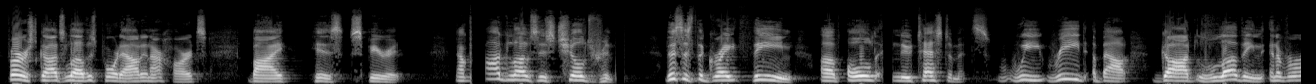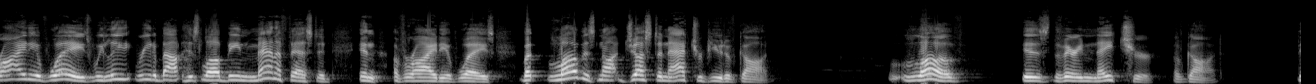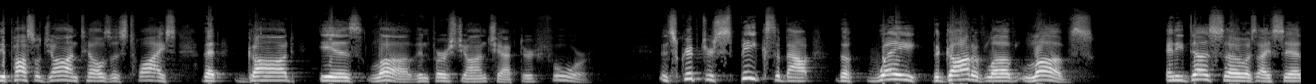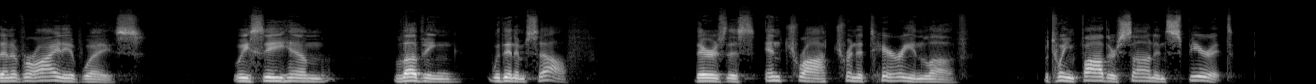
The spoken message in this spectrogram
First, God's love is poured out in our hearts by his Spirit. God loves his children. This is the great theme of Old and New Testaments. We read about God loving in a variety of ways. We read about his love being manifested in a variety of ways. But love is not just an attribute of God, love is the very nature of God. The apostle John tells us twice that God is love in 1 John chapter 4. And scripture speaks about the way the God of love loves. And he does so, as I said, in a variety of ways. We see him loving within himself. There's this intra Trinitarian love between Father, Son, and Spirit.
